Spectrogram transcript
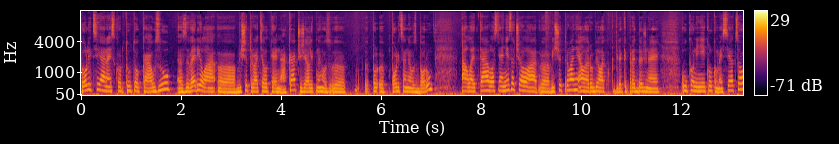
Polícia najskôr túto kauzu zverila e, vyšetrovateľke NAKA, čiže elitného policajného zboru ale tá vlastne nezačala vyšetrovanie, ale robila ako keby také predbežné úkony niekoľko mesiacov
